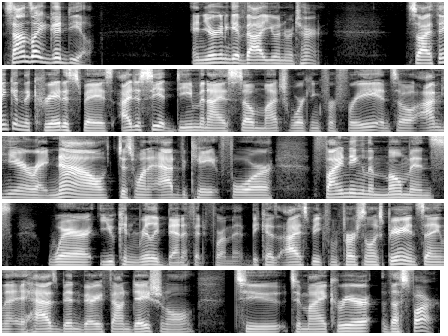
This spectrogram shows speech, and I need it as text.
sounds like a good deal. And you're going to get value in return. So I think in the creative space, I just see it demonized so much working for free. And so I'm here right now, just want to advocate for finding the moments where you can really benefit from it because I speak from personal experience saying that it has been very foundational to to my career thus far.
